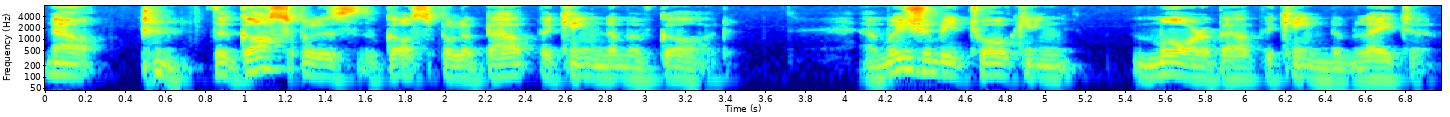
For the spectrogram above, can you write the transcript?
Now, the gospel is the gospel about the kingdom of God, and we shall be talking more about the kingdom later.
